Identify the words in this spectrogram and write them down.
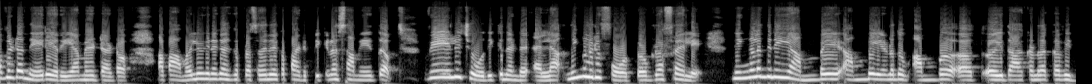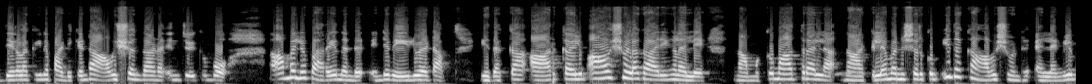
അവരുടെ നേരെ എറിയാൻ വേണ്ടിയിട്ടാട്ടോ. അപ്പൊ അമലു ഇങ്ങനെ ഗംഗപ്രസാദിനെ ഒക്കെ പഠിപ്പിക്കുന്ന സമയത്ത് വേലു ചോദിക്കുന്നുണ്ട് അല്ല നിങ്ങളൊരു ഫോട്ടോഗ്രാഫർ അല്ലേ? നിങ്ങൾ എന്തിനാ ഈ അമ്പ അമ്പ ചെയ്യണതും അമ്പ് ഇതാക്കണതൊക്കെ വിദ്യകളൊക്കെ ഇങ്ങനെ പഠിക്കേണ്ട ആവശ്യം എന്താണ്? എന്ന് ചോദിക്കുമ്പോ അമലു പറയുന്നുണ്ട് എന്റെ വേലുവേട്ടാ ഇതൊക്കെ ആർക്കായാലും ആവശ്യമുള്ള കാര്യങ്ങളല്ലേ? നമുക്ക് മാത്രമല്ല നാട്ടിലെ മനുഷ്യർക്കും ഇതൊക്കെ ആവശ്യമുണ്ട്. അല്ലെങ്കിലും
